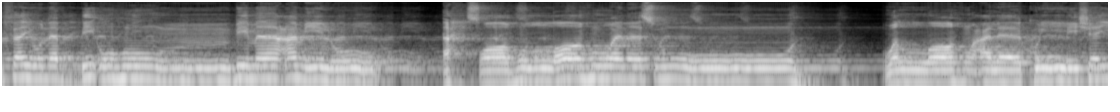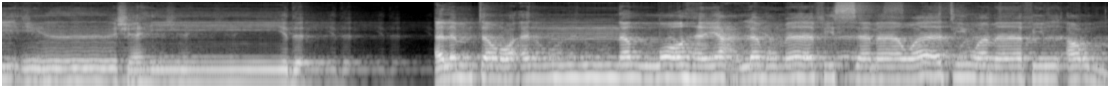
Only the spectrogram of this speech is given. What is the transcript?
فينبئهم بما عملوا. أحصاه الله ونسوه. والله على كل شيء شهيد. ألم تر أن الله يعلم ما في السماوات وما في الأرض؟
